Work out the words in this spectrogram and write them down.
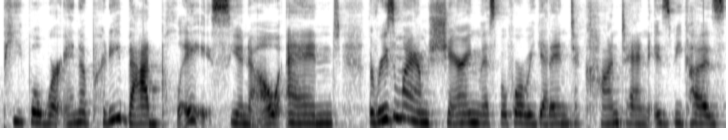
People were in a pretty bad place, you know? And the reason why I'm sharing this before we get into content is because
